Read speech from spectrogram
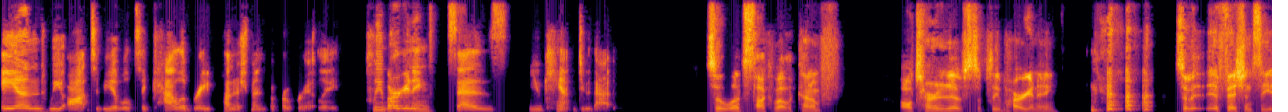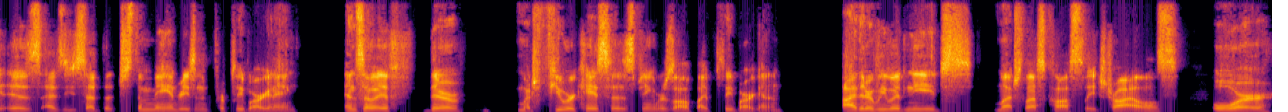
and we ought to be able to calibrate punishment appropriately. Plea bargaining says you can't do that. So let's talk about the kind of alternatives to plea bargaining. so efficiency is, as you said, the, just the main reason for plea bargaining. And so if there are much fewer cases being resolved by plea bargain, either we would need much less costly trials or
